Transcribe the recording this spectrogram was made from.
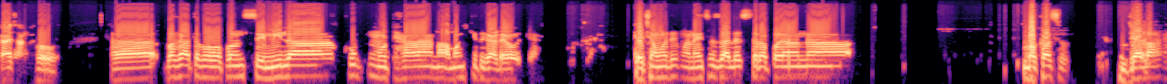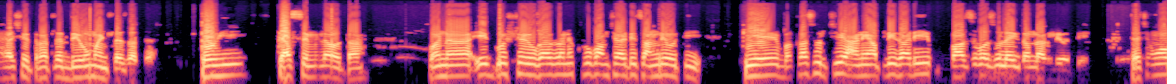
काय सांगा हो. बघा आता भाऊ आपण सेमीला खूप मोठ्या नामांकित गाड्या होत्या. त्याच्यामध्ये म्हणायचं झालंच तर आपण बकासूर ज्याला ह्या क्षेत्रातलं देव म्हटलं जातं तोही त्याच सेमीला होता. पण एक गोष्ट योगायोगाने खूप आमच्यासाठी चांगली होती की बकासूरची आणि आपली गाडी बाजूबाजूला एकदम लागली होती. त्याच्यामुळे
